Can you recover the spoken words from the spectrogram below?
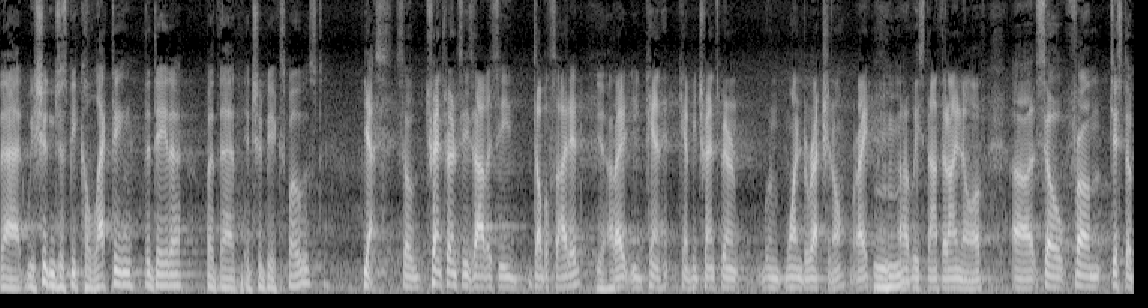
that we shouldn't just be collecting the data, but that it should be exposed? Yes. So transparency is obviously double-sided, Yeah. right? You can't can't be transparent in one directional, right? Uh, at least not that I know of. Uh, so from just a,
